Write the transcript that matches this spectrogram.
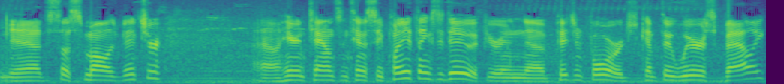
Yeah, just a small adventure uh, here in Townsend, Tennessee. Plenty of things to do if you're in uh, Pigeon Forge. Come through Wears Valley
